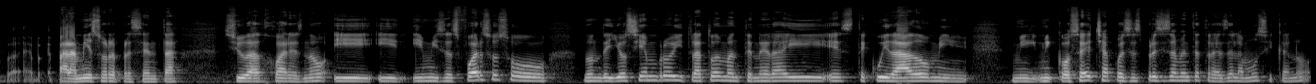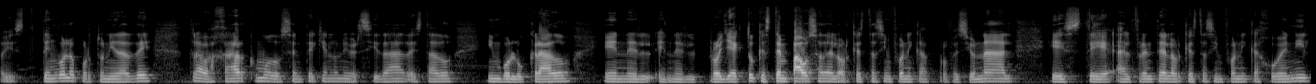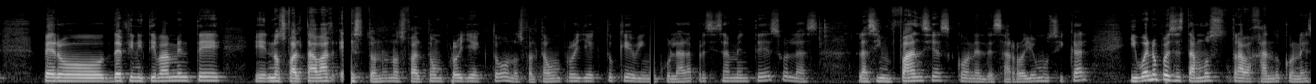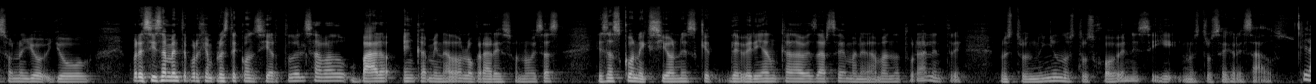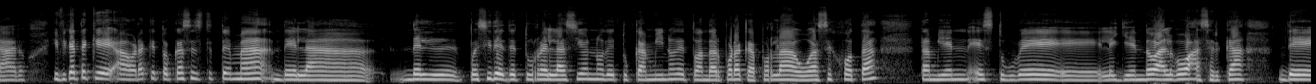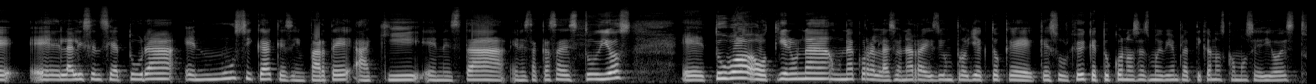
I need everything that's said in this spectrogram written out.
Para mí eso representa Ciudad Juárez, ¿no? Y, y, y, mis esfuerzos o donde yo siembro y trato de mantener ahí este cuidado, mi, mi, cosecha pues es precisamente a través de la música, ¿no? Este, tengo la oportunidad de trabajar como docente aquí en la universidad, he estado involucrado en el, en el proyecto que está en pausa de la Orquesta Sinfónica Profesional, este, al frente de la Orquesta Sinfónica Juvenil, pero definitivamente eh, nos faltaba esto, ¿no? Nos falta un proyecto, nos faltaba un proyecto que vinculara precisamente eso, las, las infancias con el desarrollo musical. Y bueno, pues estamos trabajando con eso, ¿no? Yo, yo precisamente, por ejemplo, este concierto del sábado va encaminado a lograr eso, ¿no? Esas, esas conexiones que deberían cada vez darse de manera más natural entre nuestros niños, nuestros jóvenes y nuestros egresados. Claro. Y fíjate que ahora que tocas este tema de la, del, pues sí, de, tu relación o de tu camino, de tu andar por acá, por la UACJ, también estuve eh, leyendo algo acerca de eh, la licenciatura en música que se imparte aquí en esta en esta casa de estudios, eh, tuvo o tiene una, una, correlación a raíz de un proyecto que, surgió y que tú conoces muy bien. Platícanos cómo se dio esto.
